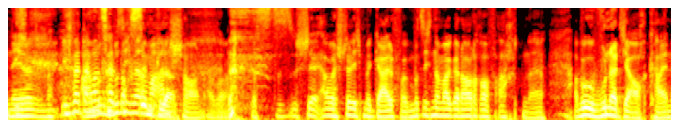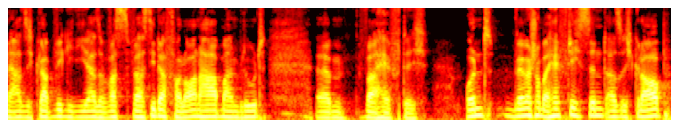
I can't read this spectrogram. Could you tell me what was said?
Nee, ich, ich, war damals halt noch simpler. Mal anschauen, aber das, das aber stelle ich mir geil vor. Muss ich nochmal genau darauf achten. Äh. Aber wundert ja auch keiner. Also ich glaube also was, was die da verloren haben an Blut, ähm, war heftig. Und wenn wir schon bei heftig sind, also ich glaube,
